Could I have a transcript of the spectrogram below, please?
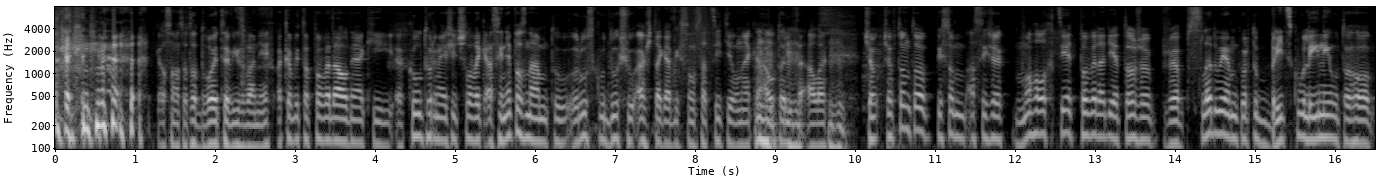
Čakal som na toto dvojité vyzvanie. Ako by to povedal nejaký eh, kultúrnejší človek, asi nepoznám tú rúskú dušu až tak, aby som sa cítil nejaká mm-hmm, autorita, mm-hmm, ale mhm. čo, čo v tomto by som asi že mohol chcieť povedať je to, že, že sledujem tú britskú líniu toho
